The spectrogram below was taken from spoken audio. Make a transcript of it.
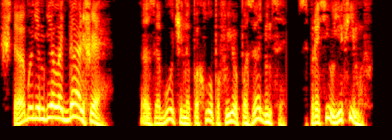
«Что будем делать дальше?» Озабоченно похлопав ее по заднице, спросил Ефимов.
